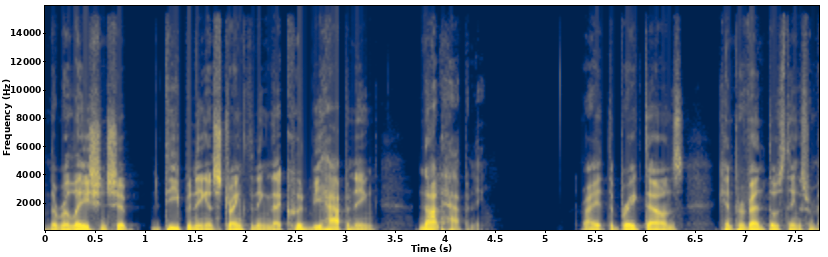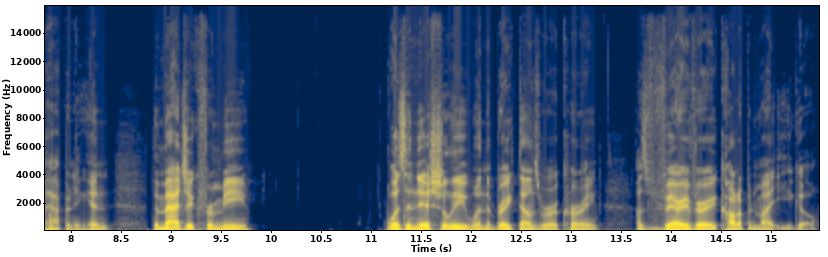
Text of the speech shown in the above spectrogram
the relationship deepening and strengthening that could be happening, not happening, right? The breakdowns can prevent those things from happening. And the magic for me was initially when the breakdowns were occurring, I was very, very caught up in my ego,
